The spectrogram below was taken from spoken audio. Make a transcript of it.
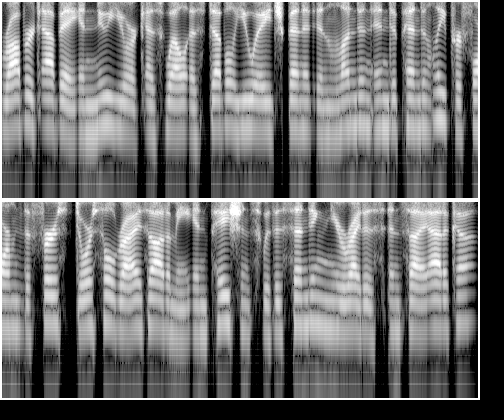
Robert Abbe in New York as well as W. H. Bennett in London independently performed the first dorsal rhizotomy in patients with ascending neuritis and sciatica,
